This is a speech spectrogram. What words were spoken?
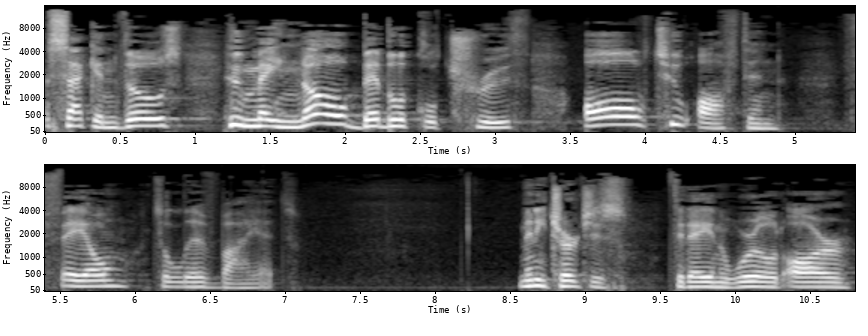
Second, those who may know biblical truth all too often fail to live by it. Many churches today in the world are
